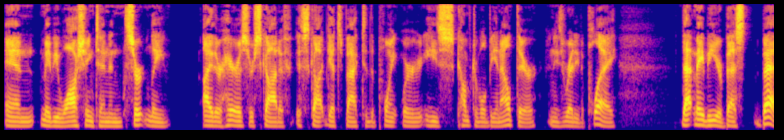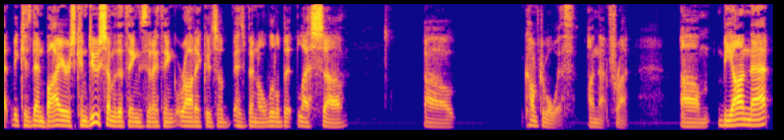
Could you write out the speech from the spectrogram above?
and maybe Washington and certainly either Harris or Scott if, if Scott gets back to the point where he's comfortable being out there and he's ready to play. That may be your best bet because then Byers can do some of the things that I think Roddick is a, has been a little bit less uh, uh, comfortable with on that front. Um, beyond that,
